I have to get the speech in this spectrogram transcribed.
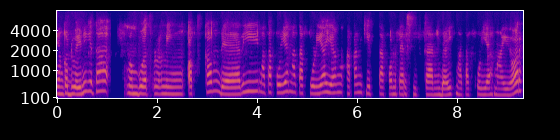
Yang kedua ini kita membuat learning outcome dari mata kuliah-mata kuliah yang akan kita konversikan baik mata kuliah mayor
